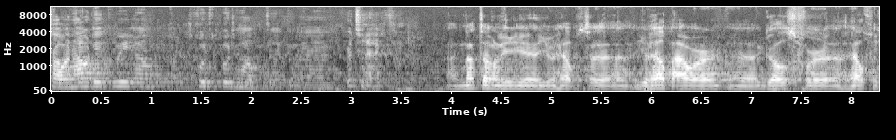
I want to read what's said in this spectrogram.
So and how did we help, Food Food help uh, Utrecht? Uh, not only uh, you helped uh, you help our uh, goals for a healthy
